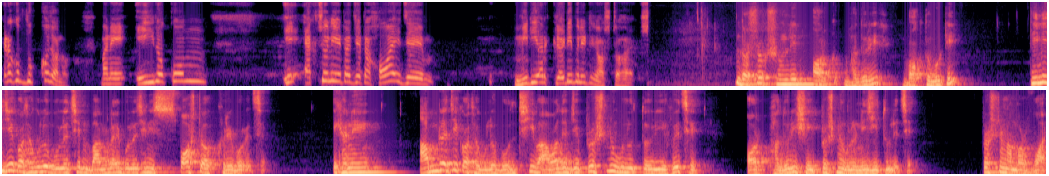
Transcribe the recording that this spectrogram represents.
এটা খুব দুঃখজনক। মানে এই রকম অ্যাকচুয়ালি এটা যেটা হয় যে মিডিয়ার ক্রেডিবিলিটি নষ্ট হয়। দর্শক শুনলেন অর্ক ভাদুরীর বক্তব্যটি। তিনি যে কথাগুলো বলেছেন, বাংলায় বলেছেন, স্পষ্ট অক্ষরে বলেছেন। এখানে আমরা যে কথাগুলো বলছি বা আমাদের যে প্রশ্নগুলো তৈরি হয়েছে, অর্ক ভাদুরী সেই প্রশ্নগুলো নিজেই তুলেছে। প্রশ্ন নম্বর ওয়ান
